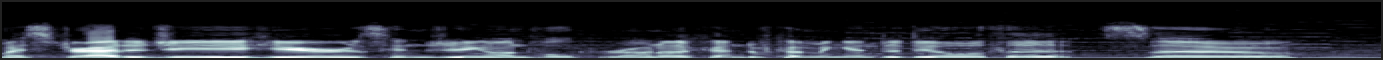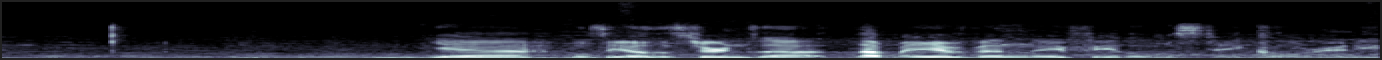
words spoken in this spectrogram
my strategy here is hinging on Volcarona kind of coming in to deal with it, so yeah, we'll see how this turns out. That may have been a fatal mistake already.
